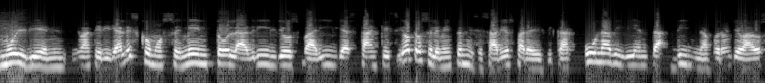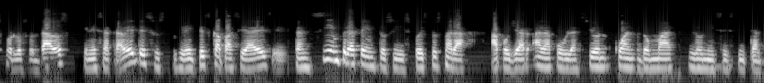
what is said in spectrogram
Muy bien, materiales como cemento, ladrillos, varillas, tanques y otros elementos necesarios para edificar una vivienda digna fueron llevados por los soldados, quienes a través de sus diferentes capacidades están siempre atentos y dispuestos para apoyar a la población cuando más lo necesitan.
